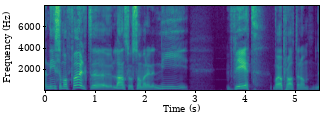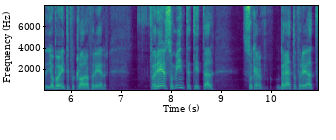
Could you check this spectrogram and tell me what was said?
ni som har följt eh, landslagssommaren, ni vet vad jag pratar om. Jag behöver inte förklara för er. För er som inte tittar, så kan jag berätta för er att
